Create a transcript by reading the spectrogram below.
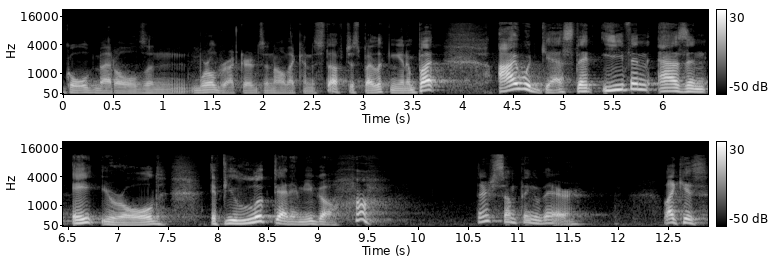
gold medals and world records and all that kind of stuff just by looking at him. But I would guess that even as an eight year old, if you looked at him, you go, huh, there's something there. Like his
